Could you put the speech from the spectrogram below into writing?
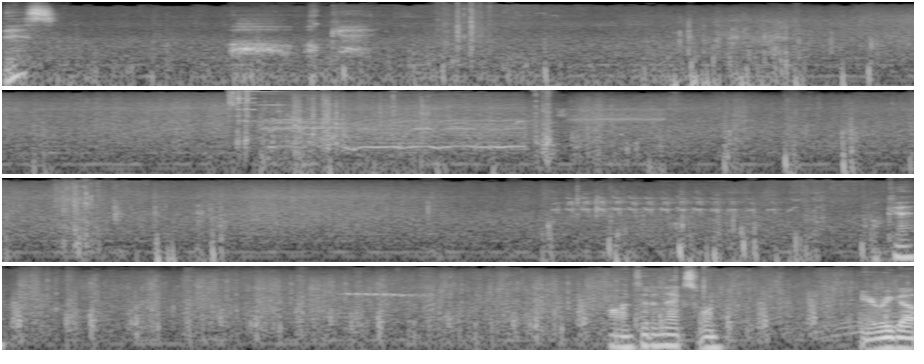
This? Oh, okay. Okay. On to the next one. Here we go.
